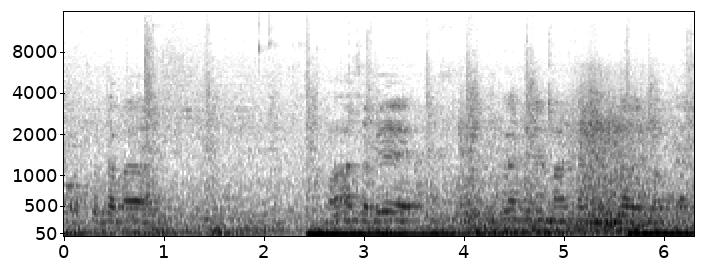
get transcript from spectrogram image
ಪ್ರಪ್ರಥಮ ಮಹಾಸಭೆ ಉದ್ಘಾಟನೆ ಮಾಡ್ತಕ್ಕಂಥ ಒಂದು ಅವಕಾಶ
